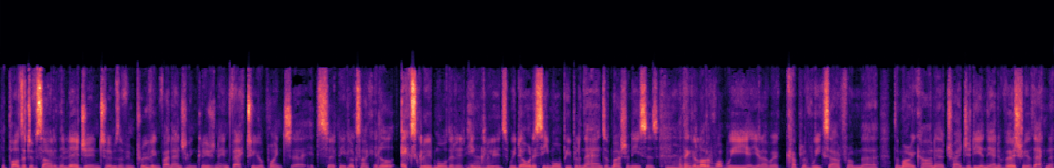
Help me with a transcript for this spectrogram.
the positive side of the ledger in terms of improving financial inclusion. In fact, to your point, uh, it certainly looks like it'll exclude more than it Yeah. includes. We don't want to see more people in the hands of mashonisas. I think a lot of what we, you know, we're a couple of weeks out from uh, the Marikana tragedy and the anniversary of that, and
